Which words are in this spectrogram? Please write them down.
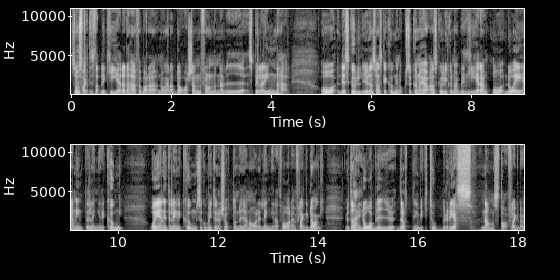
Som faktiskt abdikerade här för bara några dagar sedan från när vi spelar in det här. Och det skulle ju den svenska kungen också kunna göra. Han skulle kunna abdikera mm. och då är han inte längre kung. Och är han inte längre kung så kommer inte den 28 januari längre att vara en flaggdag. Utan Nej. då blir ju drottning Victorias namnsdag flaggdag.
